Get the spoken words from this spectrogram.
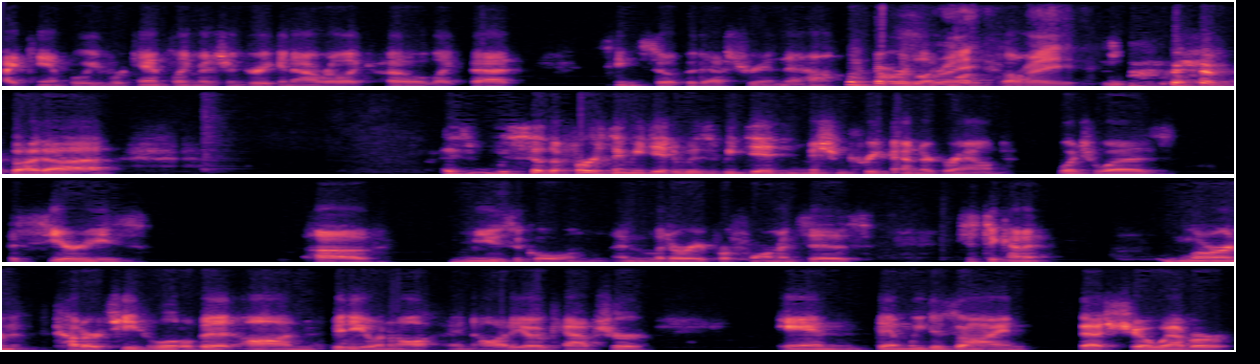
I can't believe we're canceling Mission Creek, and now we're like, oh, like that seems so pedestrian now. we're like right, right. but uh, so the first thing we did was we did Mission Creek Underground, which was a series of musical and, and literary performances, just to kind of learn, cut our teeth a little bit on video and, and audio capture, and then we designed Best Show Ever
